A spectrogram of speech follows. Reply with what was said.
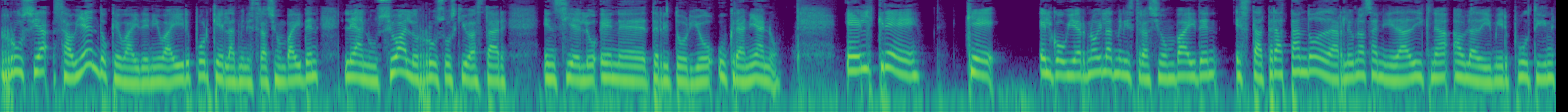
Rusia sabiendo que Biden iba a ir porque la administración Biden le anunció a los rusos que iba a estar en cielo en eh, territorio ucraniano. Él cree que el gobierno y la administración Biden está tratando de darle una sanidad digna a Vladimir Putin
